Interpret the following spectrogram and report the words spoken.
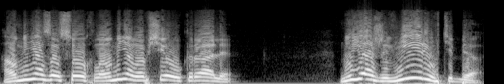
А у меня засохло, а у меня вообще украли. Но я же верю в тебя.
